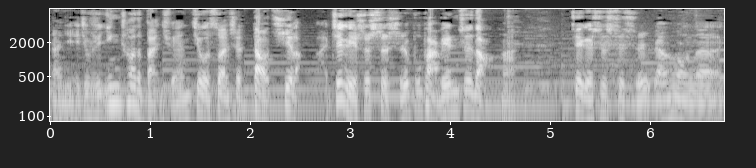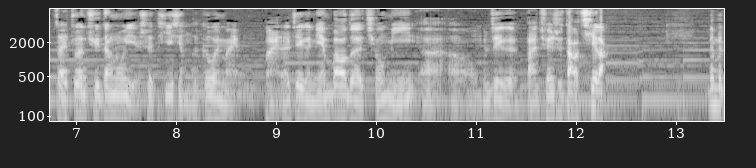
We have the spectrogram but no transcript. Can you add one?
啊，也就是英超的版权，就算是到期了啊，这个也是事实，不怕别人知道啊。这个是事实，然后呢，在专区当中也是提醒了各位买买了这个年包的球迷啊啊，我们这个版权是到期了。那么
